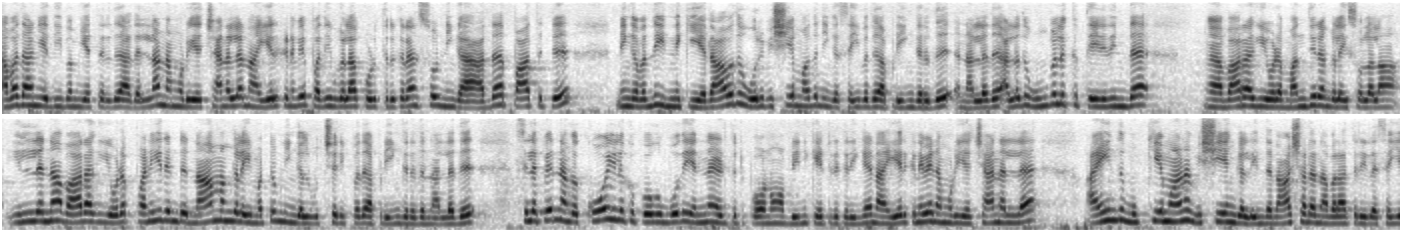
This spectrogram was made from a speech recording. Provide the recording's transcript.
நவதானிய தீபம் ஏற்றுறது அதெல்லாம் நம்முடைய சேனலில் நான் ஏற்கனவே பதிவுகளாக கொடுத்துருக்குறேன். ஸோ நீங்கள் அதை பார்த்துட்டு நீங்கள் வந்து இன்றைக்கி ஏதாவது ஒரு விஷயமாவது நீங்கள் செய்வது அப்படிங்கிறது நல்லது. அல்லது உங்களுக்கு தெரிந்த வாராகியோட மந்திரங்களை சொல்லலாம். இல்லைன்னா வாராகியோட பனிரெண்டு நாமங்களை மட்டும் நீங்கள் உச்சரிப்பது அப்படிங்கிறது நல்லது. சில பேர் நாங்கள் கோயிலுக்கு போகும்போது என்ன எடுத்துகிட்டு போனோம் அப்படின்னு கேட்டிருக்கிறீங்க. நான் ஏற்கனவே நம்முடைய சேனலில் ஐந்து முக்கியமான விஷயங்கள் இந்த நாஷாட நவராத்திரியில் செய்ய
